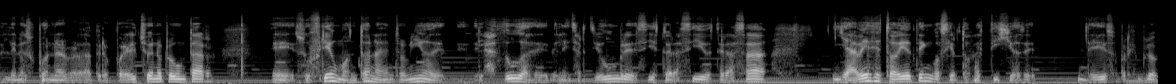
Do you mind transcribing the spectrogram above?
el de no suponer, ¿verdad? Pero por el hecho de no preguntar, eh, sufría un montón adentro mío de, las dudas, de, la incertidumbre de si esto era así o esto era así. Y a veces todavía tengo ciertos vestigios de, de eso, por ejemplo,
